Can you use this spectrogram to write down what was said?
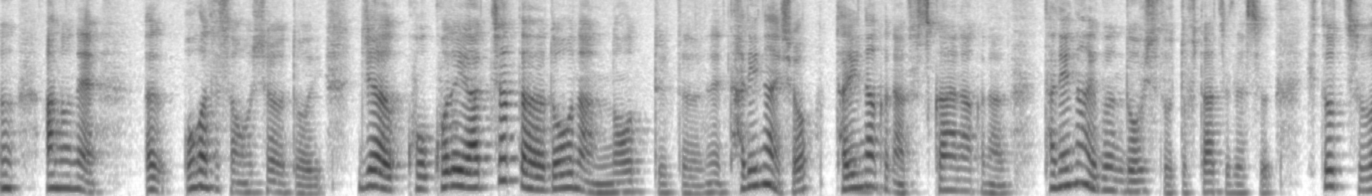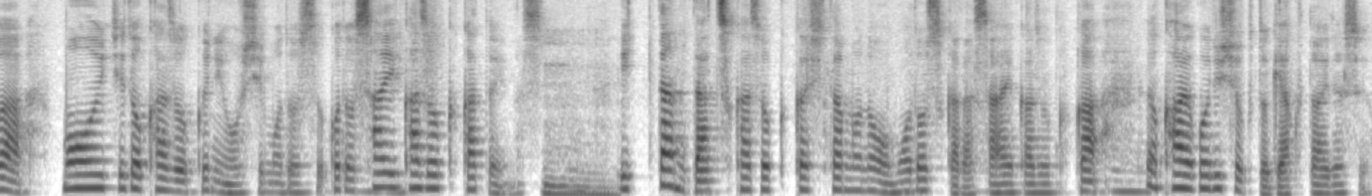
うん、あのね、あ尾形さんおっしゃる通り、じゃあここれやっちゃったらどうなんの？って言ったらね、足りないでしょ？足りなくなる、使えなくなる。足りない分どうしろと2つです。1つはもう一度家族に押し戻す。これを再家族化と言いますう。ん一旦脱家族化したものを戻すから再家族化。うん介護離職と虐待ですよ。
